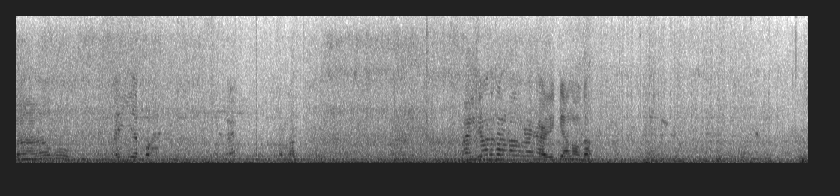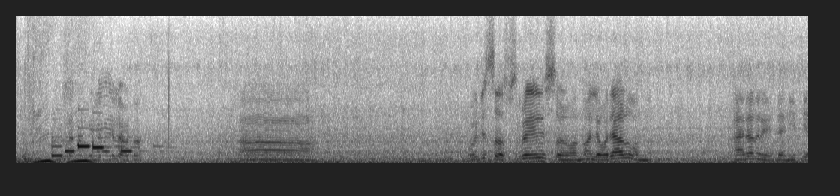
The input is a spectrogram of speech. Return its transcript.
ബാബു അയ്യപ്പ കൊള്ളാം. കഴിക്കാൻ നോക്കാം. ഒരു സബ്സ്ക്രൈബേഴ്സ് വന്നു അല്ല? ഒരാൾ വന്നു. ആരാന്നറിയാം എന്റെ അനീത്യ.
